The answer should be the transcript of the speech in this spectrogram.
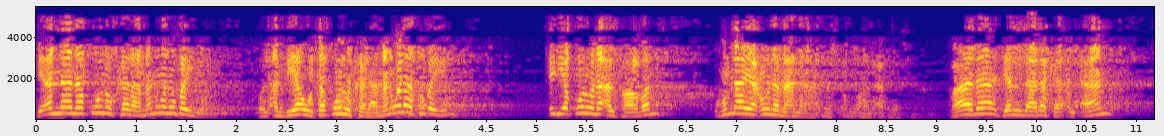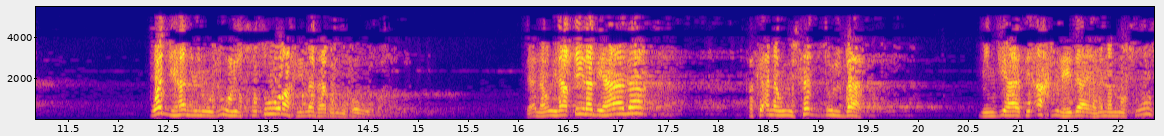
لأننا نقول كلاما ونبين والأنبياء تقول كلاما ولا تبين. إذ يقولون ألفاظا وهم لا يعون معناها. نسأل الله العافية. وهذا جل لك الآن وجها من وجوه الخطورة في مذهب المفوضة. لأنه إذا قيل بهذا فكأنه يسد الباب من جهة أخذ الهداية من النصوص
